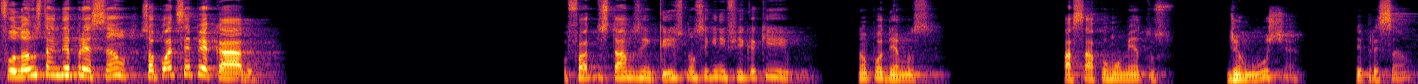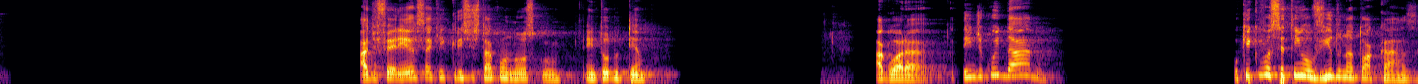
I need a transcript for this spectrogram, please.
fulano está em depressão, só pode ser pecado. O fato de estarmos em Cristo não significa que não podemos passar por momentos de angústia, depressão. A diferença é que Cristo está conosco em todo o tempo. Agora, tem de cuidado. O que, que você tem ouvido na tua casa?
